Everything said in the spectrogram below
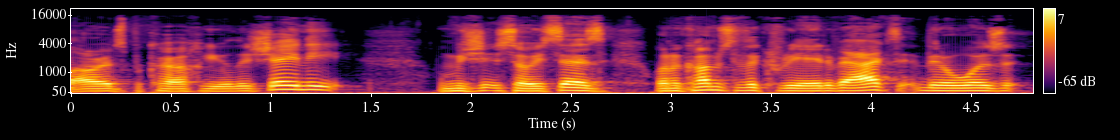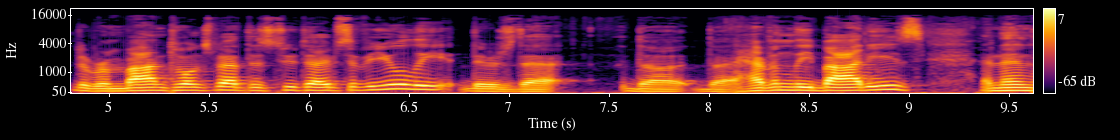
aretz yuli sheni. Um, so he says, when it comes to the creative act, there was the Ramban talks about there's two types of yuli. There's the the, the heavenly bodies, and then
